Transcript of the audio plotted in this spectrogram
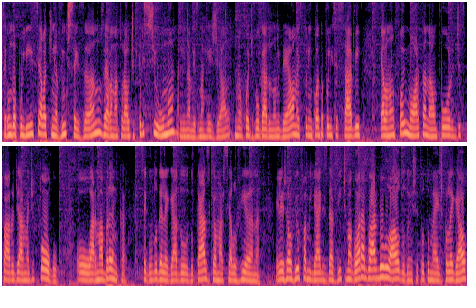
Segundo a polícia, ela tinha 26 anos, era natural de Criciúma, ali na mesma região. Não foi divulgado o nome dela, mas por enquanto a polícia sabe que ela não foi morta não por disparo de arma de fogo ou arma branca, segundo o delegado do caso, que é o Marcelo Viana. Ele já ouviu familiares da vítima, agora aguarda o laudo do Instituto Médico Legal.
